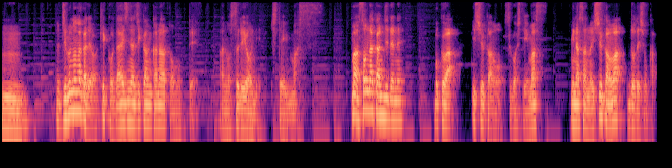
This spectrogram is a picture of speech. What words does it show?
うん。自分の中では結構大事な時間かなと思って、あの、するようにしています。まあ、そんな感じでね、僕は一週間を過ごしています。皆さんの一週間はどうでしょうか？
